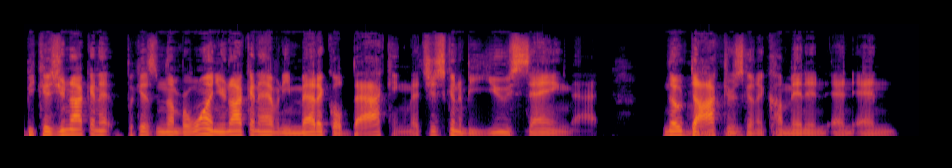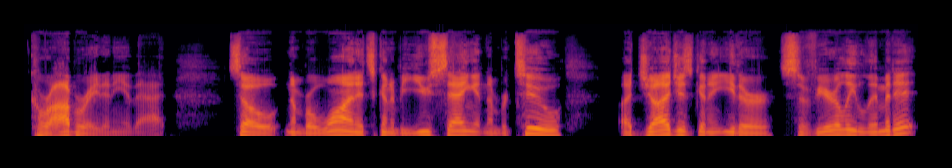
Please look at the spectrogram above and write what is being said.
because you're not going to, because number one, you're not going to have any medical backing. That's just going to be you saying that. No doctor's mm-hmm. going to come in and, and, and corroborate any of that. So number one, it's going to be you saying it. Number two, a judge is going to either severely limit it,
